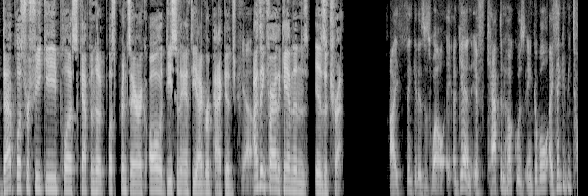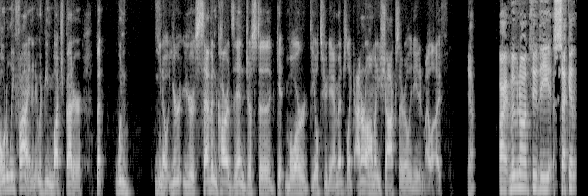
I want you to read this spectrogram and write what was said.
that plus Rafiki plus Captain Hook plus Prince Eric, all a decent anti aggro package. Yeah. I think Fire the Cannons is a trap. I think it is as well. Again, if Captain Hook was inkable, I think it'd be totally fine and it would be much better. But when you know you're you're seven cards in just to get more deal two damage, like I don't know how many shocks I really need in my life. Yeah. All right, moving on to the second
